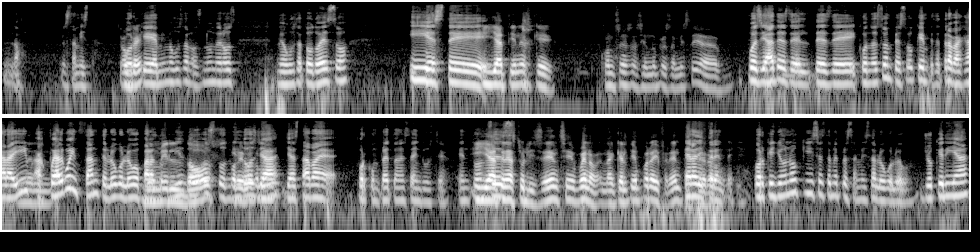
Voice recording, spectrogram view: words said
no, prestamista. Porque a mí me gustan los números, me gusta todo eso. Y este, Y ya tienes que, ¿cuántos años haciendo prestamista? Ya, pues ya desde, el- desde cuando eso empezó, que empecé a trabajar ahí, el fue algo instante, luego, luego, para el 2002, 2002, por ahí más 2002 o ya, ya estaba eh, por completo en esta industria. y ya tenías tu licencia. Bueno, en aquel tiempo era diferente. Era diferente, porque yo no quise hacerme prestamista luego, luego. Yo quería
